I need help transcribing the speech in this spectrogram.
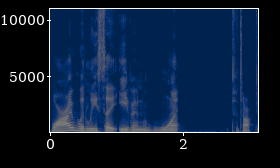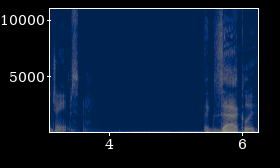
why would Lisa even want to talk to James? Exactly.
